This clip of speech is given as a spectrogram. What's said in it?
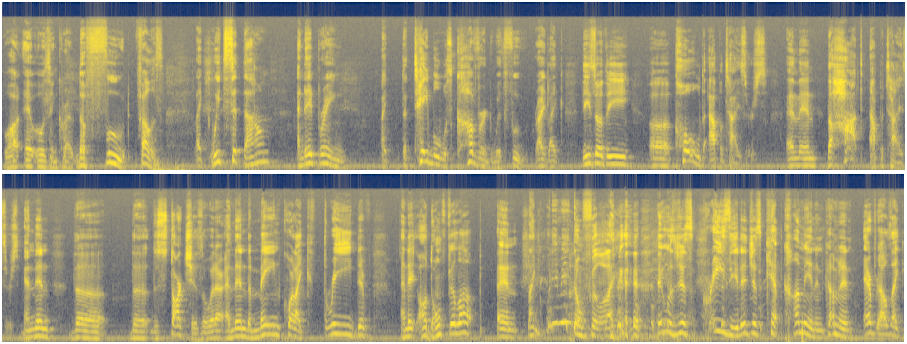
Well, it was incredible. The food, fellas, like we'd sit down and they'd bring like the table was covered with food, right? Like these are the uh, cold appetizers, and then the hot appetizers, and then the the the starches or whatever, and then the main core, like three different, and they oh don't fill up, and like what do you mean don't feel? Like it was just crazy, and it just kept coming and coming, and every I was like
